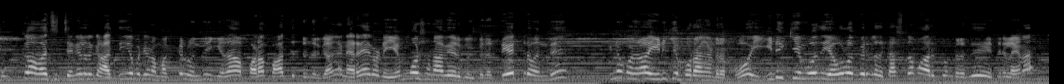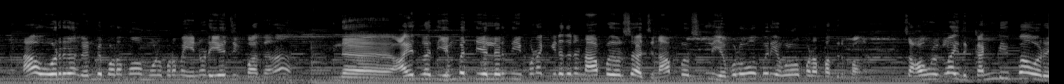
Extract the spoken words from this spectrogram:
முக்கால்வாசி சென்னையில் இருக்க அதிகப்படியான மக்கள் வந்து இங்கே தான் படம் பார்த்துட்டு இருந்திருக்காங்க. நிறைய பேரோட எமோஷனாகவே இருக்கும். இப்போ இந்த தேட்டர் வந்து இன்னும் கொஞ்ச நாள் இடிக்க போறாங்கன்றப்போ இடிக்கும் போது எவ்வளோ பேருக்கு அது கஷ்டமா இருக்குன்றது தெரியல. ஏன்னா நான் ஒரு ரெண்டு படமோ மூணு படமோ என்னோட ஏஜுக்கு பார்த்தேன்னா இந்த ஆயிரத்தி தொள்ளாயிரத்தி எண்பத்தி ஏழுல இருந்து இப்போனா கிட்டத்தட்ட நாற்பது வருஷம் ஆச்சு. நாற்பது வருஷத்துல எவ்வளவோ பேர் எவ்வளவோ படம் பார்த்துருப்பாங்க. ஸோ அவங்களுக்குலாம் இது கண்டிப்பா ஒரு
